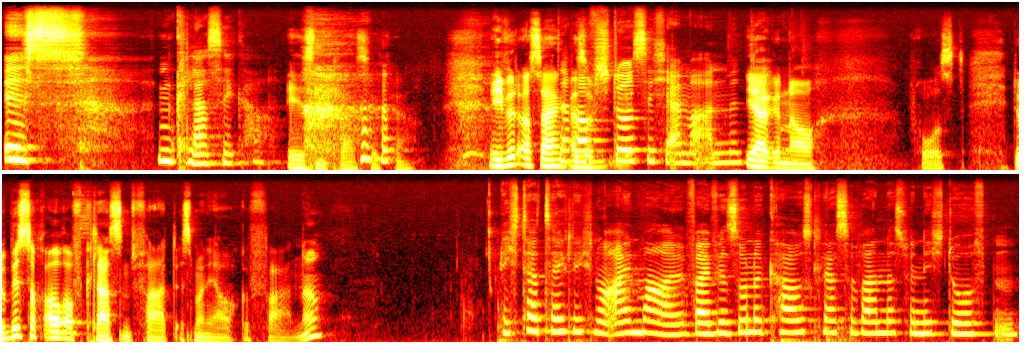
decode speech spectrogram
Ist ein Klassiker. Ist ein Klassiker. Ich würde auch sagen, Darauf also. stoße ich einmal an mit. Ja, genau. Prost. Du bist doch auch auf Prost. Klassenfahrt, ist man ja auch gefahren, ne? Ich tatsächlich nur einmal, weil wir so eine Chaosklasse waren, dass wir nicht durften.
